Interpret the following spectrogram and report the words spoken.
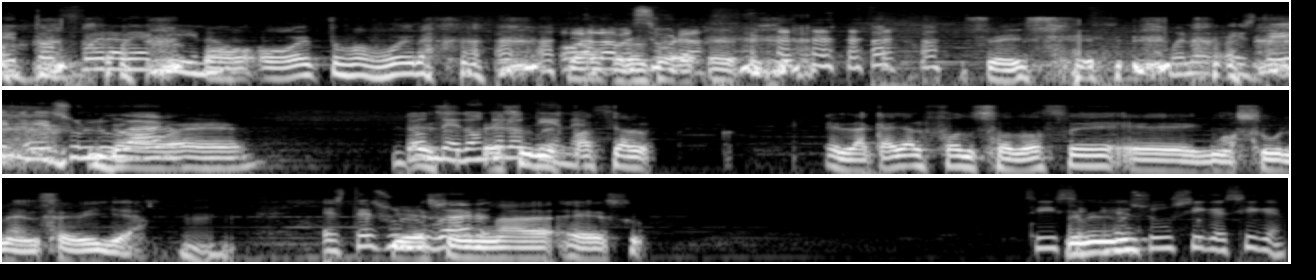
Esto fuera de aquí, ¿no? o esto para afuera. O a la basura. eh, sí, sí. Bueno, este es un No, lugar... eh, ¿Dónde, es- dónde es lo un tienes? en la calle Alfonso XII en Osuna, en Sevilla. Este es Y un es lugar... una- es- Sí, sí, Dime, dime. Jesús, sigue, sigue.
